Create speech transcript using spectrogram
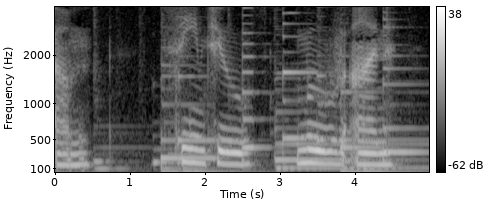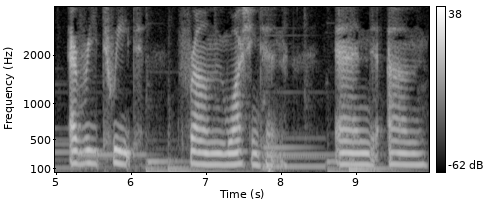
um, seem to move on every tweet from Washington. And um,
